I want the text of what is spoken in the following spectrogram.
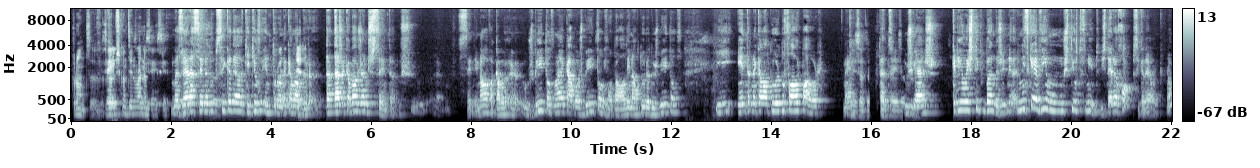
pronto, sim, vamos continuar. Sim, sim, Mas era a cena do psicadélico, que aquilo entrou naquela altura. Estás a acabar os anos 60. Os, 69, acaba uh, os Beatles, não é? Acaba os Beatles, ou ali na altura dos Beatles, e entra naquela altura do Flower Power, né? Exatamente. Portanto, é exatamente. os gajos criam este tipo de bandas, nem sequer havia um, estilo definido, isto era rock psicadélico. Pronto?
